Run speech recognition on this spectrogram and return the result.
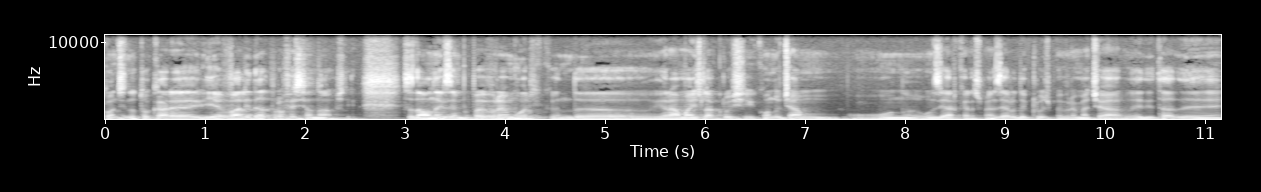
conținutul care e validat profesional, știi? Să dau un exemplu. Pe vremuri, când uh, eram aici la Cluj și conduceam un, un ziar care se numea Ziarul de Cluj, pe vremea aceea editat de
